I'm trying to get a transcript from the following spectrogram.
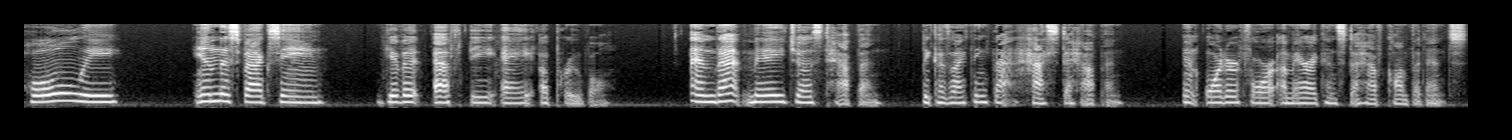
wholly in this vaccine, give it FDA approval. And that may just happen because I think that has to happen in order for Americans to have confidence.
